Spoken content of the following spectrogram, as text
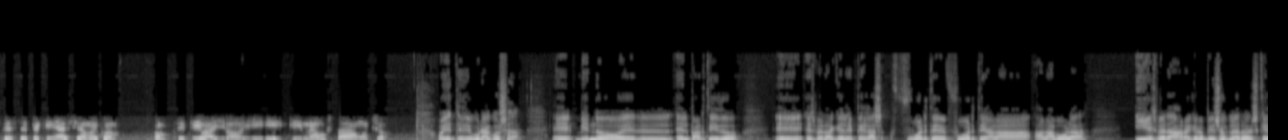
desde pequeña he sido muy competitiva yo y me gustaba mucho. Oye, te digo una cosa, eh, viendo el, partido, eh, es verdad que le pegas fuerte, fuerte a la, a la bola. Y es verdad, ahora que lo pienso claro, es que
